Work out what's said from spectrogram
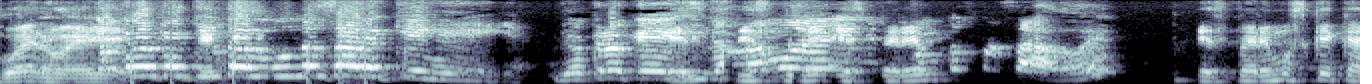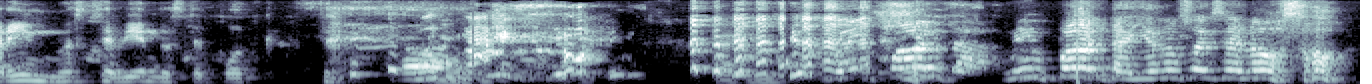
Bueno, eh, Yo creo que aquí todo el mundo sabe quién es ella. Yo creo que Es- vamos espere- a en esperemos. pasado, ¿eh? esperemos que Karim no esté viendo este podcast. No, no importa, no importa, yo no soy celoso.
